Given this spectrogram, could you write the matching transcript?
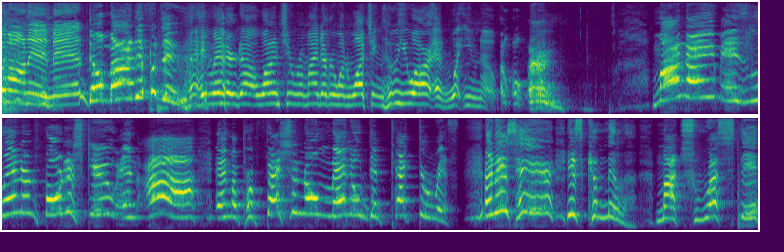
Come on in, man. Don't mind if I do. Hey, Leonard, uh, why don't you remind everyone watching who you are and what you know? Oh, My name is Leonard Fortescue, and I am a professional metal detectorist. And this here is Camilla, my trusty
